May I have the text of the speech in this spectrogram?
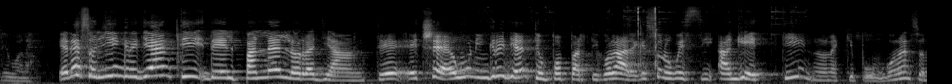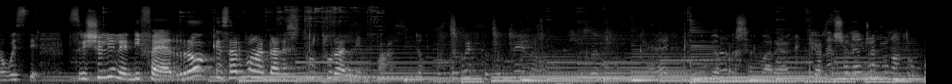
E voilà. E adesso gli ingredienti del pannello radiante e c'è un ingrediente un po' particolare che sono questi aghetti, non è che pungono, eh, sono queste striscioline di ferro che servono a dare struttura all'impasto. Questo più o meno... Ok, dobbiamo preservare anche. Adesso ne aggiungo un altro po'.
